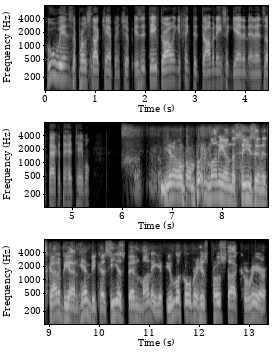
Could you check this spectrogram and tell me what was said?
who wins the pro stock championship is it dave darling you think that dominates again and, and ends up back at the head table you know, if I'm putting money on the season, it's got to be on him because he has been money. If you look over his pro stock career,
